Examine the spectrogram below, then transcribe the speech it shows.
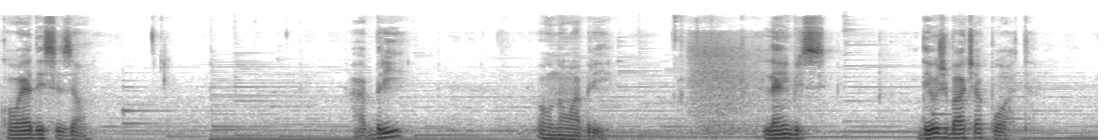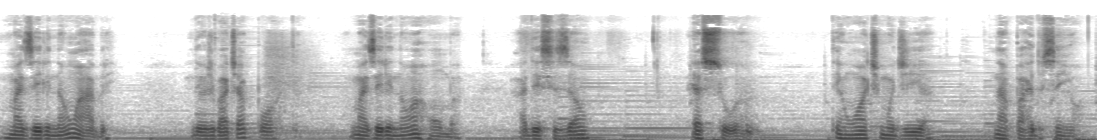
Qual é a decisão? Abrir ou não abrir? Lembre-se, Deus bate a porta, mas ele não abre. Deus bate a porta, mas ele não arromba. A decisão é sua. Tenha um ótimo dia na paz do Senhor.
